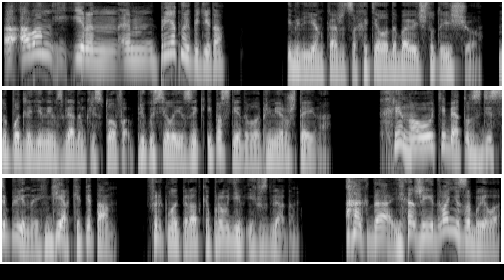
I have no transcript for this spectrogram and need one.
А, а вам, Ирен, эм, приятного аппетита!» Эмильян, кажется, хотела добавить что-то еще, но под ледяным взглядом Кристофа прикусила язык и последовала примеру Штейна. «Хреново у тебя тут с дисциплиной, гер-капитан!» — фыркнула пиратка, проводив их взглядом. «Ах да, я же едва не забыла,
